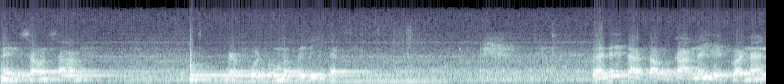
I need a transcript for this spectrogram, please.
หนึ่งสองสาม แม่ฝนคงไม่ไปดีนะแต่นี่ถ้าต้องการละเอียดกว่านั้น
